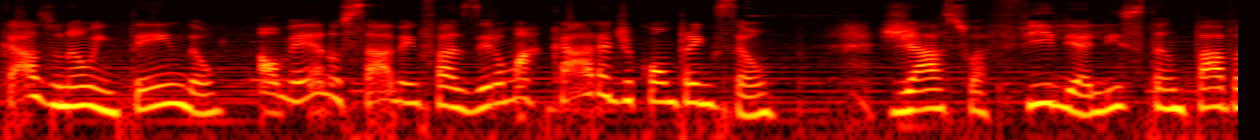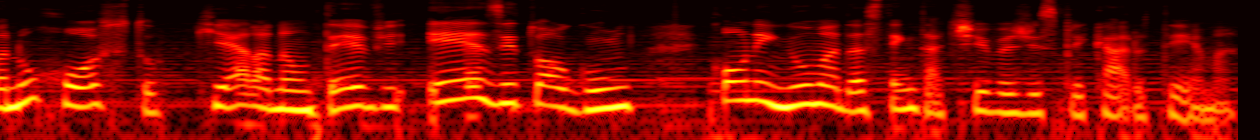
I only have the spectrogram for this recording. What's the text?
caso não entendam, ao menos sabem fazer uma cara de compreensão. Já sua filha lhe estampava no rosto que ela não teve êxito algum com nenhuma das tentativas de explicar o tema.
